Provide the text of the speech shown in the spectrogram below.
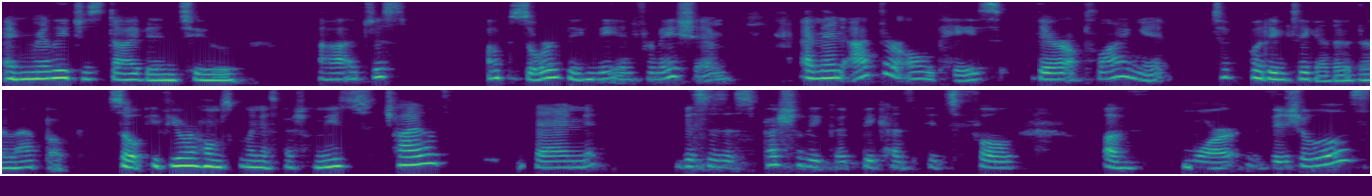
and really just dive into uh, just absorbing the information. And then at their own pace, they're applying it to putting together their lap book. So if you're homeschooling a special needs child, then this is especially good because it's full of more visuals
